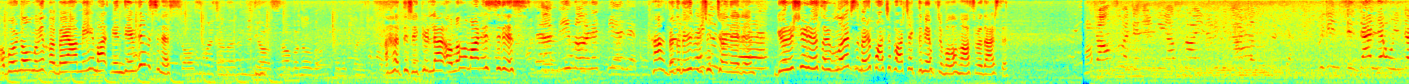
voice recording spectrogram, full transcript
abone olmayı unutmayın. Beğenmeyi ihmal etmeyin diyebilir misiniz? Cansu ve Caner'in dünyasına abone olun. Unutmayın. Teşekkürler. Allah'a emanetsiniz. Beğenmeyi ihmal etmeyelim. Ha, ben de benim küçük canerim. Görüşürüz. Tabii bunların hepsini böyle parça parça ekleme yapacağım Allah nasip ederse. Cansu ve Caner'in dünyasına hayırlı günler canım Türkiye. Bugün sizlerle oyunda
